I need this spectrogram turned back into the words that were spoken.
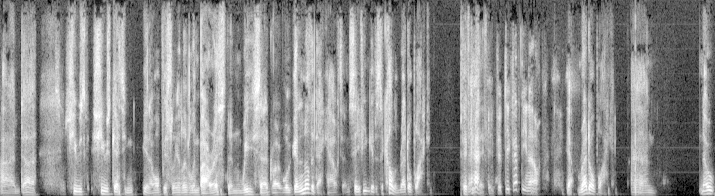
And uh, she was she was getting, you know, obviously a little embarrassed. And we said, right, we'll get another deck out and see if you can give us a colour, red or black. 50 50. 50 50 now. Yeah, red or black. And no,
